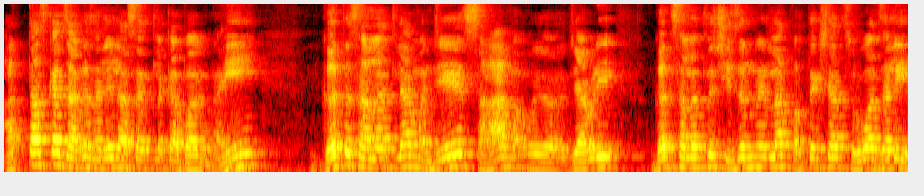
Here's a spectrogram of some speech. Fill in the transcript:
आत्ताच काय जागा झालेला? असायतला का भाग नाही. गत सालातल्या म्हणजे सहा ज्यावेळी गत सालातल्या सीझनला प्रत्यक्षात सुरुवात झाली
